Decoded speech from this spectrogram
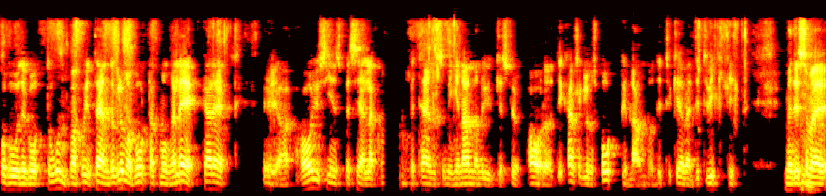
på både gott och ont. Man får inte ändå glömma bort att många läkare eh, har ju sin speciella kompetens som ingen annan yrkesgrupp har och det kanske glöms bort ibland och det tycker jag är väldigt viktigt. Men det som, mm. är,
